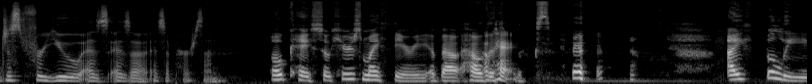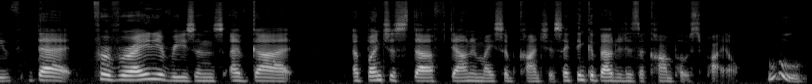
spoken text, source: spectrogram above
just for you as as a as a person. Okay, so here's my theory about how this okay. works. I believe that for a variety of reasons, I've got a bunch of stuff down in my subconscious. I think about it as a compost pile. Ooh.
